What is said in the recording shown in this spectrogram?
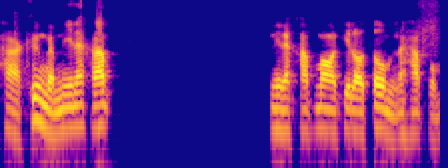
ผ่าครึ่งแบบนี้นะครับ นี่นะครับหม้อที่เราต้มนะครับ ผม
